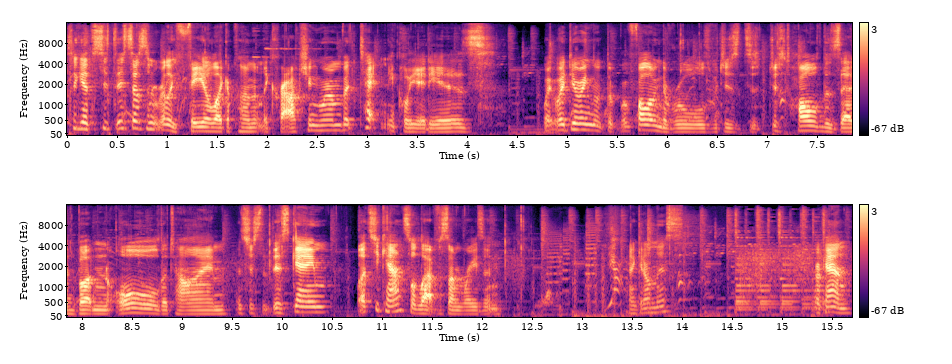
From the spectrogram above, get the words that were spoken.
So yeah, this, doesn't really feel like a permanently crouching room, but technically it is. We're, we're doing the, we're following the rules, which is to just hold the Z button all the time. It's just that this game lets you cancel that for some reason. Can I get on this? I can.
